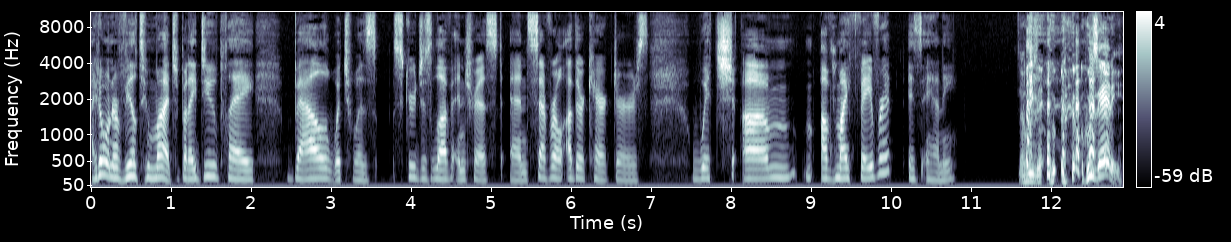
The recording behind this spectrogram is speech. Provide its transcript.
I don't want to reveal too much, but I do play Belle, which was Scrooge's love interest, and several other characters. Which um, of my favorite is Annie, who's, who's Annie?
